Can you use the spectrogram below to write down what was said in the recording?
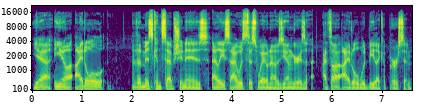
Yeah, you know, idol. The misconception is, at least I was this way when I was younger, is I thought idol would be like a person,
